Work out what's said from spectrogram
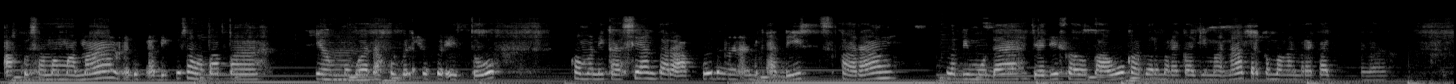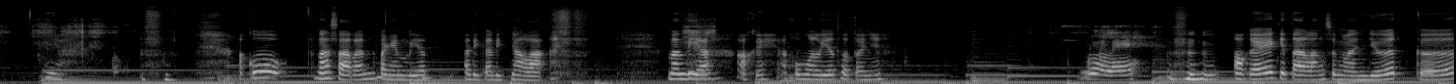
Aku sama mama, adik-adikku sama papa. Yang membuat aku bersyukur itu komunikasi antara aku dengan adik-adik sekarang lebih mudah. Jadi selalu tahu kabar mereka gimana, perkembangan mereka gimana. iya aku penasaran pengen lihat adik-adik nyala nanti ya oke aku mau lihat fotonya Boleh. Oke, kita langsung lanjut ke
